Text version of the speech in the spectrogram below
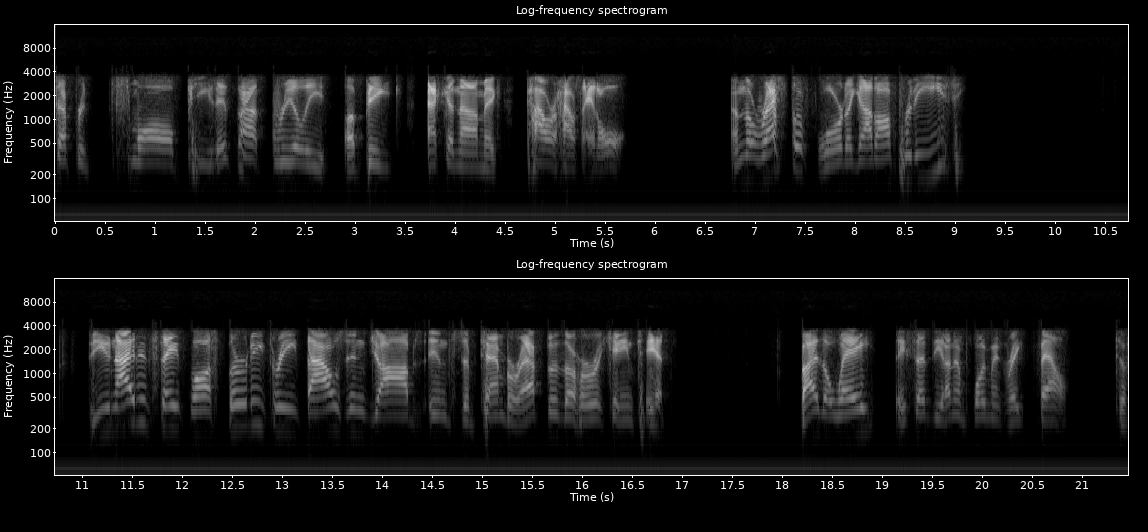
separate small piece. It's not really a big economic powerhouse at all. And the rest of Florida got off pretty easy. The United States lost 33,000 jobs in September after the hurricanes hit. By the way, they said the unemployment rate fell to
